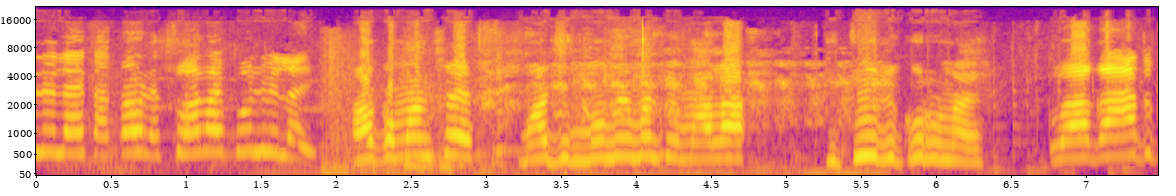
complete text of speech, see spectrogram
इथं का? कावड्या सोलाय बोललेलं अगं माणसे माझी मम्मी म्हणते मला की चोरी करू नये वागा अजून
